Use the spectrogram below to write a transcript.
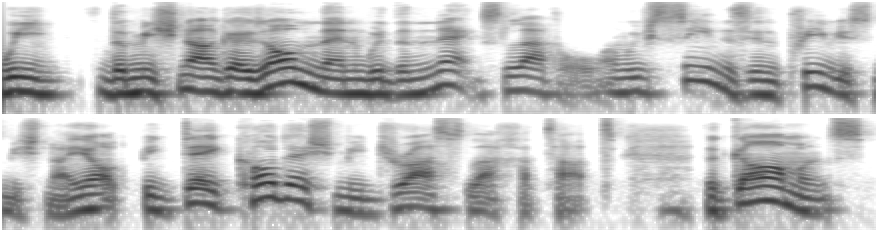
we the Mishnah goes on then with the next level, and we've seen this in previous Mishnayot, Bigdei Kodesh Midras Lachatat. The garments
